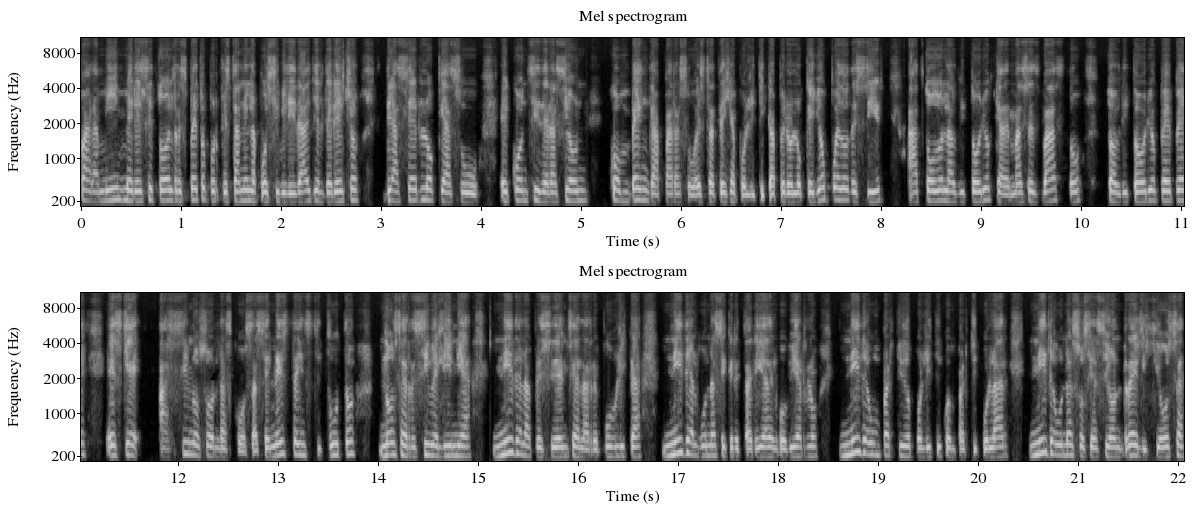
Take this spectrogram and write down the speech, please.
para mí merece todo el respeto porque están en la posibilidad y el derecho de hacer lo que a su eh, consideración convenga para su estrategia política. Pero lo que yo puedo decir a todo el auditorio, que además es vasto, tu auditorio, Pepe, es que así no son las cosas. En este instituto no se recibe línea ni de la presidencia de la República, ni de alguna secretaría del gobierno, ni de un partido político en particular, ni de una asociación religiosa,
